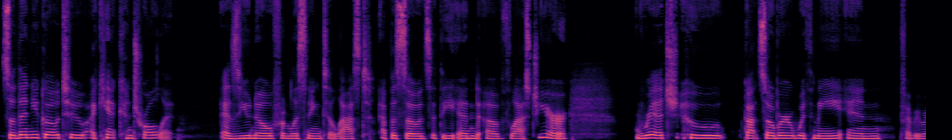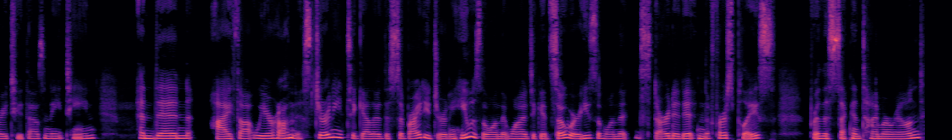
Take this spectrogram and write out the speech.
So then you go to I can't control it. As you know from listening to last episodes at the end of last year, Rich, who got sober with me in February 2018. And then I thought we were on this journey together, this sobriety journey. He was the one that wanted to get sober. He's the one that started it in the first place for the second time around.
